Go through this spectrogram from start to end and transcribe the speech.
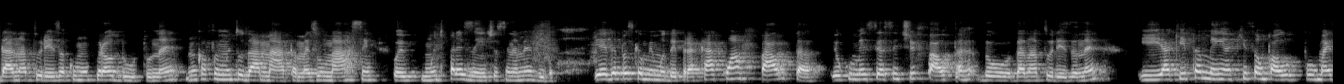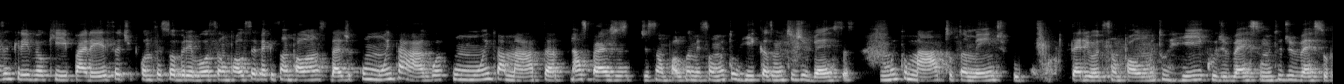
da natureza como produto, né? Nunca fui muito da mata, mas o mar sempre foi muito presente assim na minha vida. E aí depois que eu me mudei para cá, com a falta, eu comecei a sentir falta do, da natureza, né? E aqui também, aqui São Paulo, por mais incrível que pareça, tipo, quando você sobrevoa São Paulo, você vê que São Paulo é uma cidade com muita água, com muita mata. As praias de São Paulo também são muito ricas, muito diversas, muito mato também, tipo, o interior de São Paulo muito rico, diverso, muito diverso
